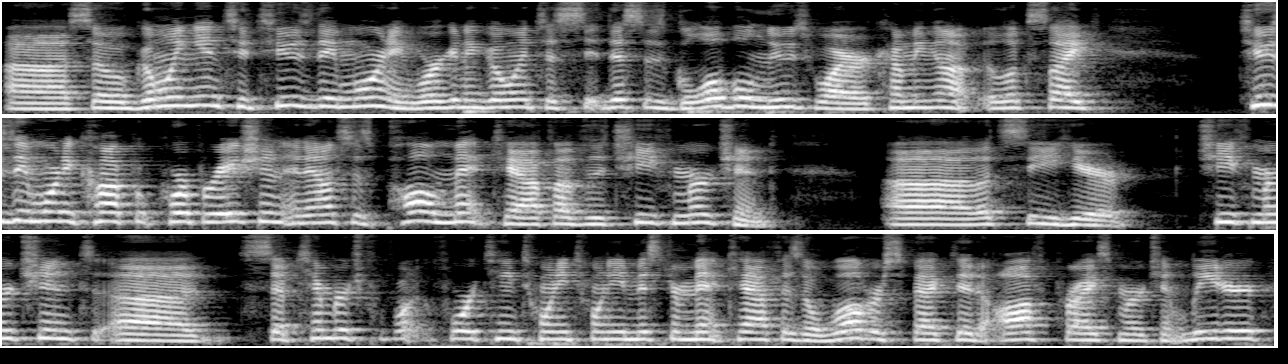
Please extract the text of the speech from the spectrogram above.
Uh, so going into Tuesday morning, we're going to go into this is Global Newswire coming up. It looks like Tuesday Morning Corporation announces Paul Metcalf of the chief merchant. Uh, let's see here. Chief Merchant, uh, September 14, 2020. Mr. Metcalf is a well respected off price merchant leader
